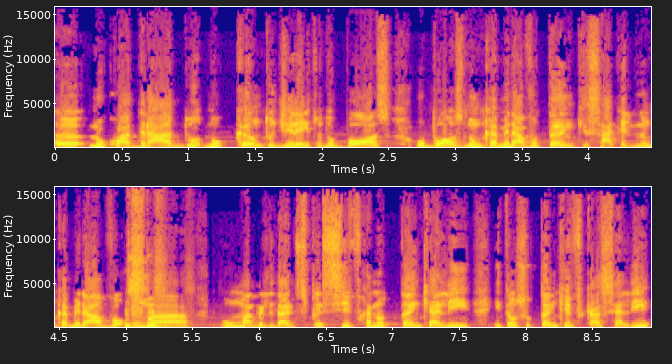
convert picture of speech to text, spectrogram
uh, no quadrado, no canto direito do boss, o boss nunca mirava o tanque, saca? Ele nunca mirava uma, uma habilidade específica no tanque ali. Então, se o tanque ficasse ali,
